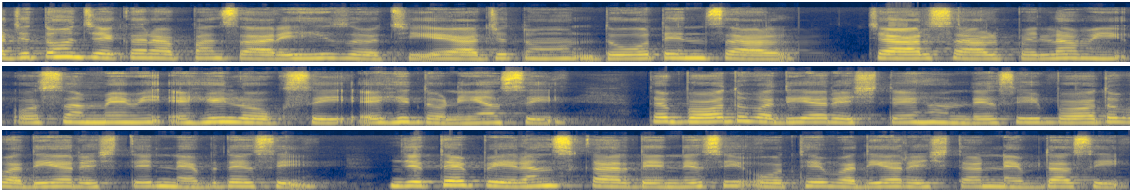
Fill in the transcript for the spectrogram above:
ਅੱਜ ਤੋਂ ਜੇਕਰ ਆਪਾਂ ਸਾਰੇ ਹੀ ਸੋਚੀਏ, ਅੱਜ ਤੋਂ 2-3 ਸਾਲ 4 ਸਾਲ ਪਹਿਲਾਂ ਵੀ, ਉਸ ਸਮੇਂ ਵੀ ਇਹੀ ਲੋਕ ਸੀ, ਇਹੀ ਦੁਨੀਆ ਸੀ। ਤੇ ਬਹੁਤ ਵਧੀਆ ਰਿਸ਼ਤੇ ਹੁੰਦੇ ਸੀ, ਬਹੁਤ ਵਧੀਆ ਰਿਸ਼ਤੇ ਨਿਭਦੇ ਸੀ। ਜਿੱਥੇ ਪੇਰੈਂਟਸ ਕਰ ਦਿੰਦੇ ਸੀ, ਉੱਥੇ ਵਧੀਆ ਰਿਸ਼ਤਾ ਨਿਭਦਾ ਸੀ।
